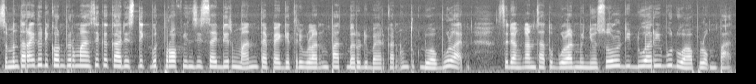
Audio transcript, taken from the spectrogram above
Sementara itu dikonfirmasi ke Kadisdikbud Provinsi Saidirman, TPG Triwulan 4 baru dibayarkan untuk dua bulan, sedangkan satu bulan menyusul di 2024.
